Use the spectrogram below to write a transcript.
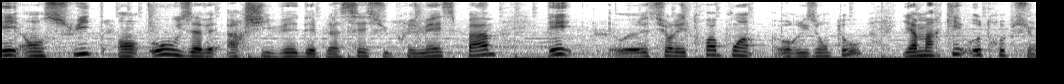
Et ensuite, en haut, vous avez archivé, déplacé, supprimé, spam. Et sur les trois points horizontaux, il y a marqué autre option.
